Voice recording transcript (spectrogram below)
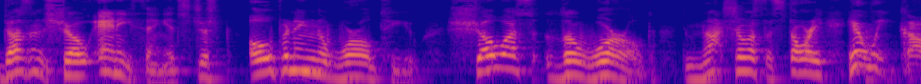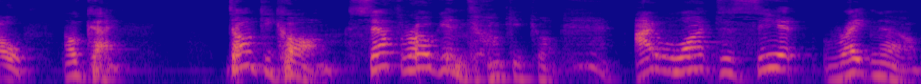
Doesn't show anything. It's just opening the world to you. Show us the world. Do not show us the story. Here we go. Okay. Donkey Kong. Seth Rogen Donkey Kong. I want to see it right now.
